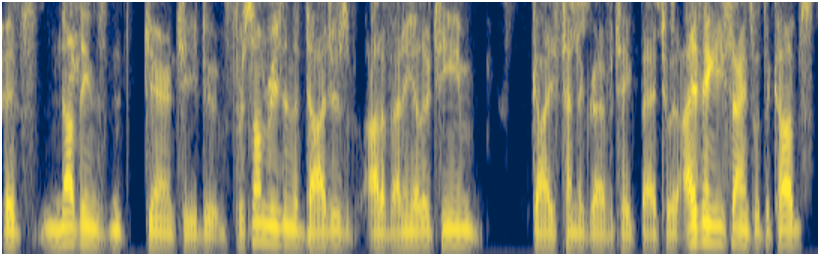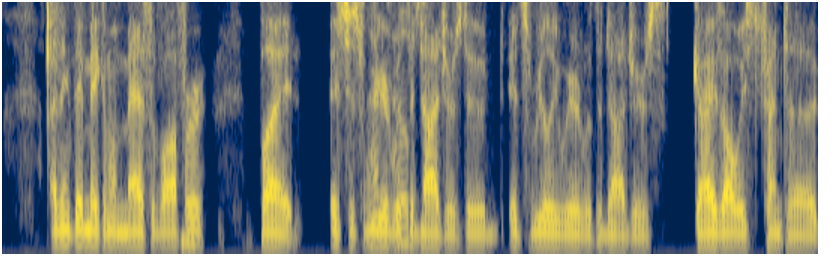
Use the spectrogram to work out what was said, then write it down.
It's nothing's guaranteed. For some reason, the Dodgers, out of any other team, guys tend to gravitate back to it. I think he signs with the Cubs. I think they make him a massive offer, but it's just Let's weird with the so. Dodgers, dude. It's really weird with the Dodgers. Guys always trying to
